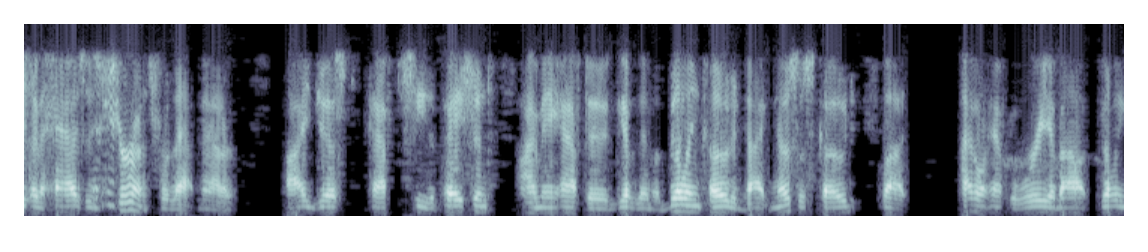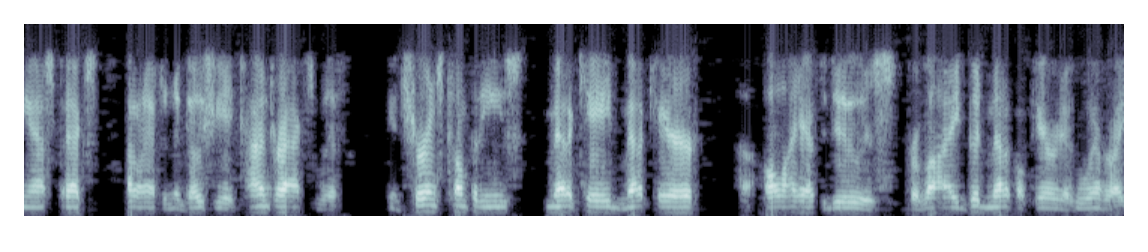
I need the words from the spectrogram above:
even has insurance for that matter. I just have to see the patient. I may have to give them a billing code, a diagnosis code, but I don't have to worry about billing aspects. I don't have to negotiate contracts with insurance companies, Medicaid, Medicare. Uh, all I have to do is provide good medical care to whoever I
